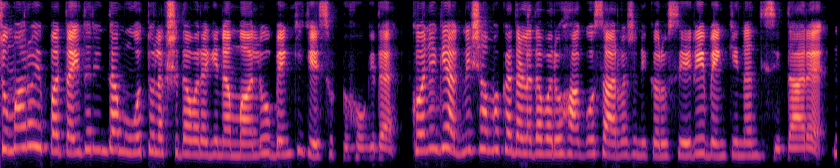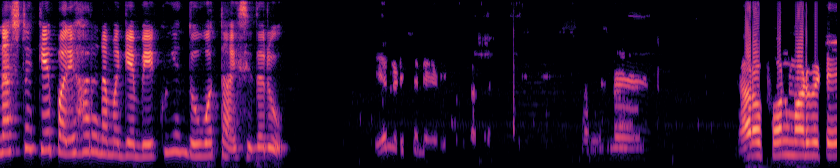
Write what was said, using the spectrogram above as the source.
ಸುಮಾರು ಇಪ್ಪತ್ತೈದರಿಂದ ಮೂವತ್ತು ಲಕ್ಷದವರೆಗಿನ ಮಾಲು ಬೆಂಕಿಗೆ ಸುಟ್ಟು ಹೋಗಿದೆ. ಕೊನೆಗೆ ಅಗ್ನಿಶಾಮಕ ದಳದವರು ಹಾಗೂ ಸಾರ್ವಜನಿಕರು ಸೇರಿ ಬೆಂಕಿ ನಂದಿಸಿದ್ದಾರೆ. ನಷ್ಟಕ್ಕೆ ಪರಿಹಾರ ನಮಗೆ ಬೇಕು ಎಂದು ಒತ್ತಾಯಿಸಿದರು. ಯಾರೋ ಫೋನ್ ಮಾಡ್ಬಿಟ್ಟು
